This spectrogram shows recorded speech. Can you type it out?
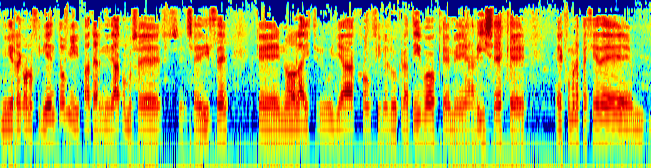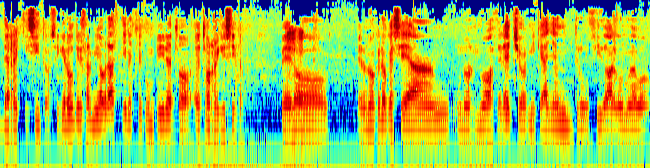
mi, reconocimiento, mi paternidad, como se, se, dice, que no la distribuyas con fines lucrativos, que me avises, que es como una especie de, de requisitos. Si quieres utilizar mi obra, tienes que cumplir estos, estos requisitos. Pero, pero no creo que sean unos nuevos derechos ni que hayan introducido algo nuevo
